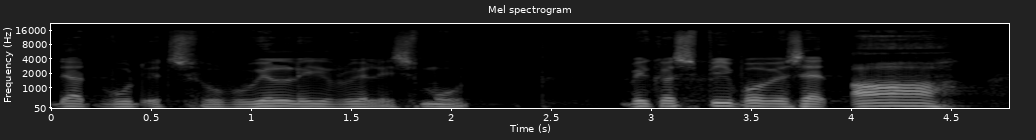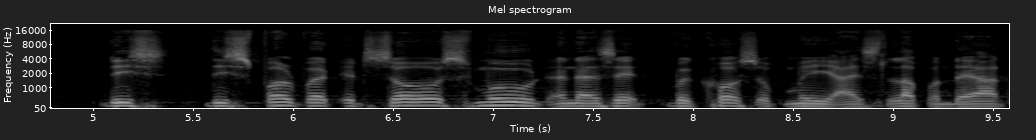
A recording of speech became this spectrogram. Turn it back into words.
that wood is really, really smooth. Because people will say, oh, this, this pulpit is so smooth. And I said, because of me, I slept on that.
